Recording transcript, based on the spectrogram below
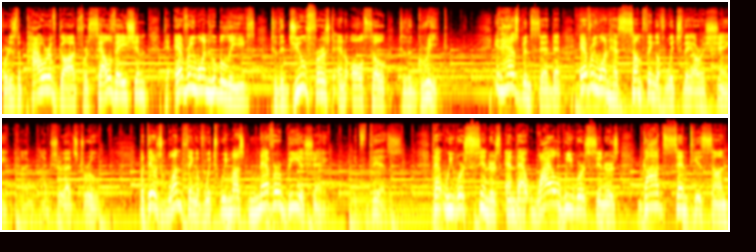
for it is the power of God for salvation to everyone who believes, to the Jew first and also to the Greek." It has been said that everyone has something of which they are ashamed. I'm, I'm sure that's true. But there's one thing of which we must never be ashamed. It's this that we were sinners, and that while we were sinners, God sent His Son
